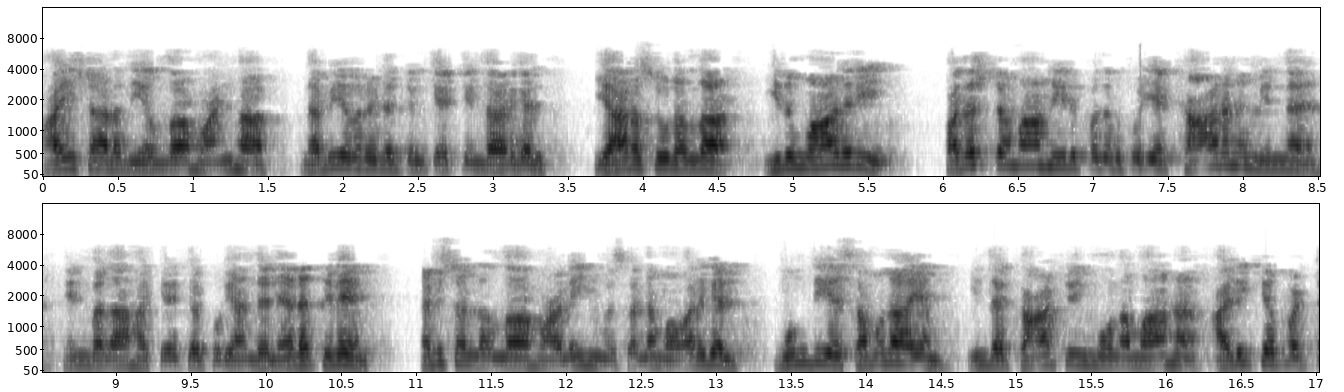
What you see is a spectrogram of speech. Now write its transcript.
ஆயிஷா ரதி அல்லாஹ் அன்ஹா நபி அவரிடத்தில் கேட்கின்றார்கள் யார சூழல்லா இது மாதிரி பதஷ்டமாக இருப்பதற்குரிய காரணம் என்ன என்பதாக கேட்கக்கூடிய அந்த நேரத்திலே நபி அலஹி வசல்லம் அவர்கள் முந்தைய சமுதாயம் இந்த காற்றின் மூலமாக அழிக்கப்பட்ட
